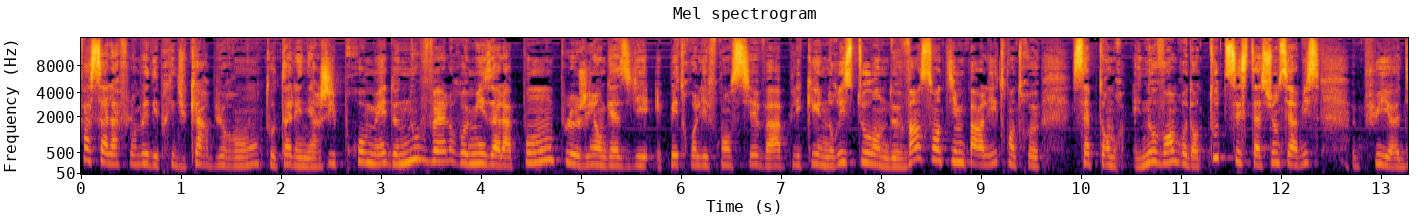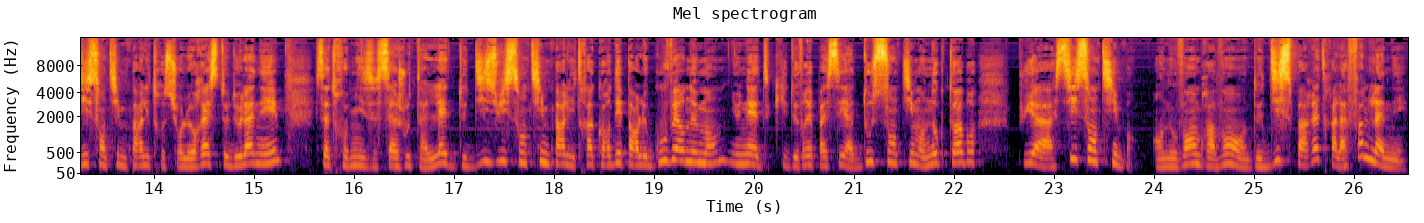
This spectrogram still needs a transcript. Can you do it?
Face à la flambée des prix du carburant, Total Énergie promet de nouvelles remises à la pompe. Le géant gazier et pétrolier français va appliquer une ristourne de 20 centimes par litre entre septembre et novembre dans toutes ses stations-service, puis 10 centimes par litre sur le reste de l'année. Cette remise s'ajoute à l'aide de 18 centimes par litre accordée par le gouvernement, une aide qui devrait passer à 12 centimes en octobre, puis à 6 centimes en novembre avant de disparaître à la fin de l'année.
